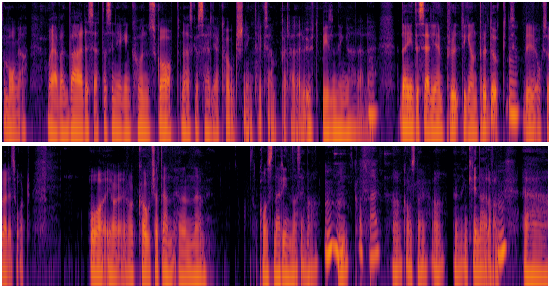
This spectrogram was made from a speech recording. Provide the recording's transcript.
för många. Och även värdesätta sin egen kunskap när jag ska sälja coachning till exempel, eller utbildningar. Eller mm. Där jag inte säljer en pro ren produkt, mm. blir det också väldigt svårt. Och jag, har coachat en, en um, konstnärinna, säger man? Mm. Mm. Konstnär. Ja, konstnär. Ja. En, en kvinna i alla fall. Uh,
